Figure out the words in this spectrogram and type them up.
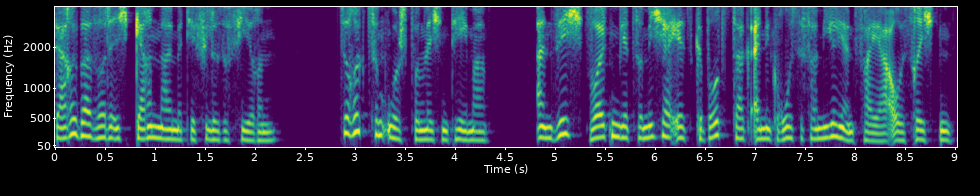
Darüber würde ich gern mal mit dir philosophieren. Zurück zum ursprünglichen Thema. An sich wollten wir zu Michaels Geburtstag eine große Familienfeier ausrichten.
